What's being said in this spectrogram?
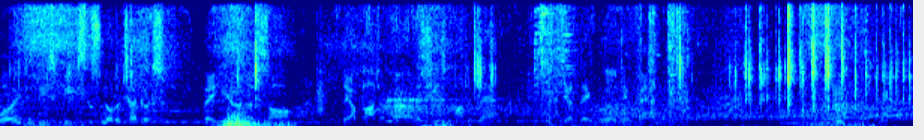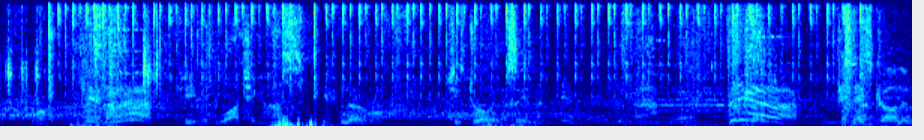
Why do these beasts not attack us? They hear her song. They are part of her as she is part of them. Yet they will defend. She is watching us. No. She's drawing us in. Has Carnan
